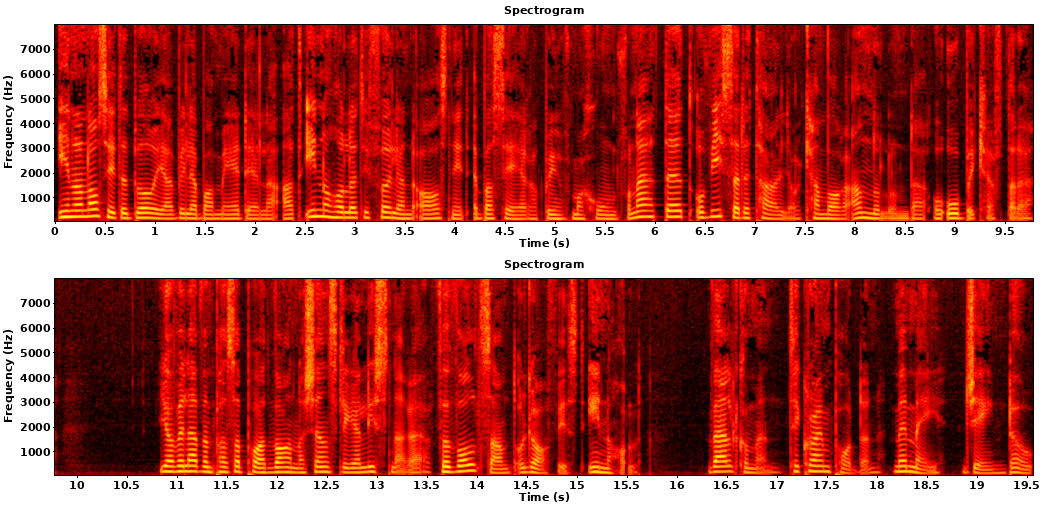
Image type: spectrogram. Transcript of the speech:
Innan avsnittet börjar vill jag bara meddela att innehållet i följande avsnitt är baserat på information från nätet och vissa detaljer kan vara annorlunda och obekräftade. Jag vill även passa på att varna känsliga lyssnare för våldsamt och grafiskt innehåll. Välkommen till Crime-podden med mig, Jane Doe.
